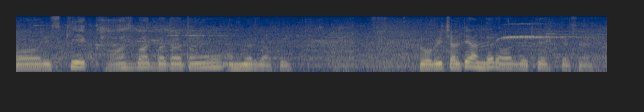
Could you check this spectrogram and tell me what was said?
और इसकी एक ख़ास बात बताता हूँ अंदर जाके। तो अभी चलते हैं अंदर और देखते हैं कैसा है।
